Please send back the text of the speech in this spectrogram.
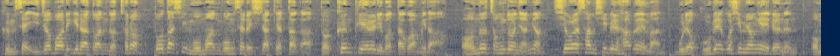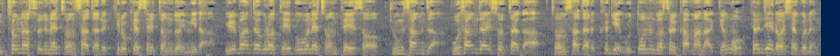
금세 잊어버리기라도 한 것처럼 또다시 무모한 공세를 시작했다가 더 큰 피해를 입었다고 합니다. 어느 정도냐면 10월 30일 하루에 만 무려 950명에 이르는 엄청난 수준의 전사자를 기록했을 정도입니다. 일반적으로 대부분의 전투에서 중상자, 부상자의 숫자가 전사자를 크게 웃도는 것을 감안할 경우 현재 러시아군은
